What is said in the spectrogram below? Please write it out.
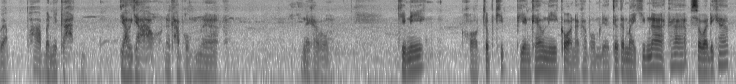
แบบภาพบรรยากาศยาวๆนะครับผมนะฮะนะครับผม คลิปนี้ขอจบคลิปเพียงแค่นี้ก่อนนะครับผม เดี๋ยวเจอกันใหม่คลิปหน้าครับ สวัสดีครับ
